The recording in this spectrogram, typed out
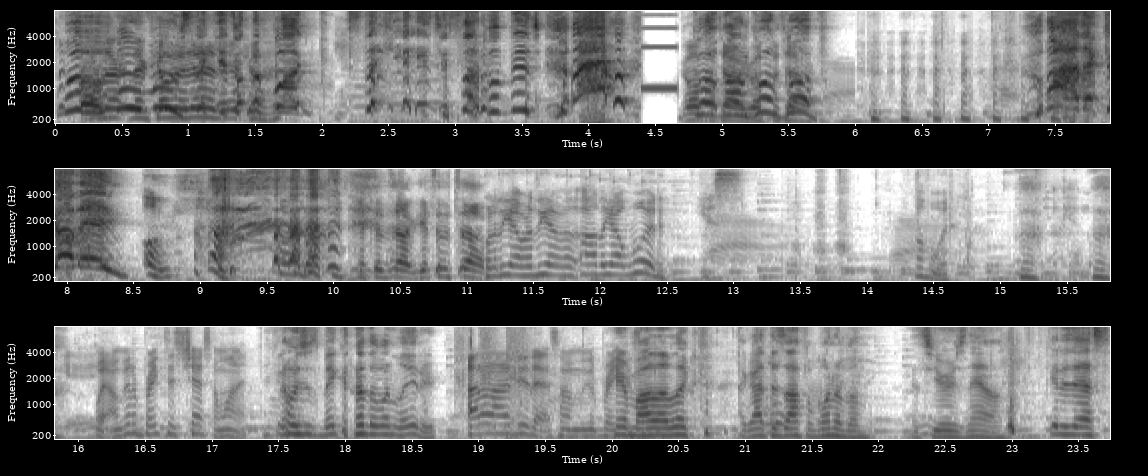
Move, Oh, they're- move, they're move! coming in, what the coming fuck? Stickies, you son of a bitch! Ah! Go Go up up, tower, Mom, go up up, go up! Ah, they're coming! Oh, shit. Get to the top, get to the top. What do they got? What do they got? Oh, they got wood. Yes. Love wood. okay, I'm okay. Wait, I'm gonna break this chest. I want it. You can always just make another one later. I don't know how to do that, so I'm gonna break Here, this Mala, one. look. I got this off of one of them. It's yours now. Get his ass.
